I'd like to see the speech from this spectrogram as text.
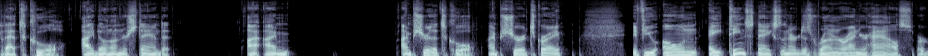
that's cool. I don't understand it. I, I'm I'm sure that's cool. I'm sure it's great. If you own 18 snakes and they're just running around your house or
